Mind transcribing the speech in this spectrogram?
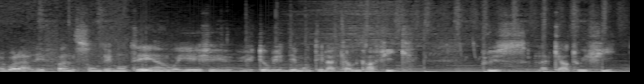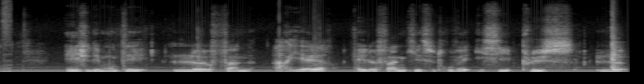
Ben, voilà les fans sont démontés hein, vous voyez j'ai été obligé de démonter la carte graphique plus la carte wifi et j'ai démonté le fan arrière et le fan qui se trouvait ici, plus le,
